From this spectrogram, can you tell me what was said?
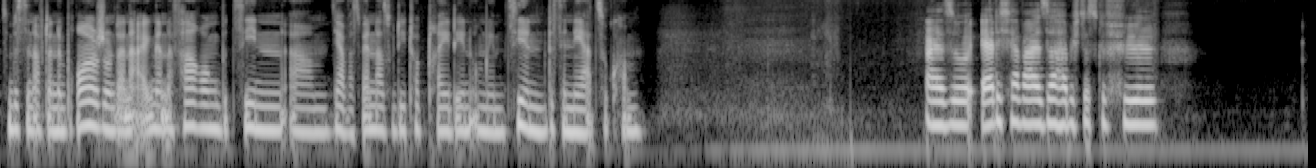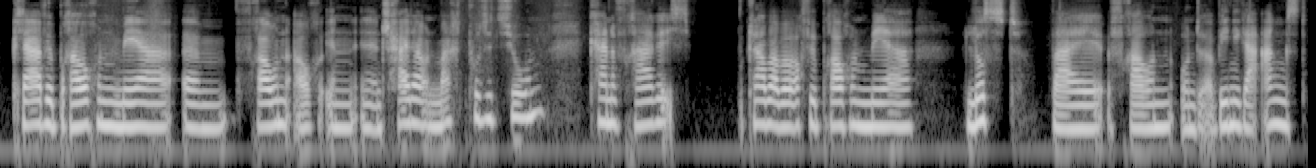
so ein bisschen auf deine Branche und deine eigenen Erfahrungen beziehen. Ähm, ja, was wären da so die Top 3 Ideen, um dem Ziel ein bisschen näher zu kommen? Also ehrlicherweise habe ich das Gefühl, klar, wir brauchen mehr ähm, Frauen auch in, in Entscheider- und Machtpositionen. Keine Frage. Ich glaube aber auch, wir brauchen mehr Lust bei Frauen und weniger Angst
